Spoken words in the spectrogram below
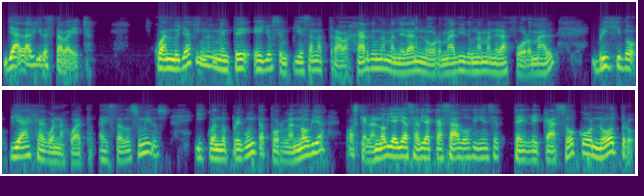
ya la vida estaba hecha. Cuando ya finalmente ellos empiezan a trabajar de una manera normal y de una manera formal, Brígido viaja a Guanajuato, a Estados Unidos, y cuando pregunta por la novia, pues que la novia ya se había casado, fíjense, se le casó con otro.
